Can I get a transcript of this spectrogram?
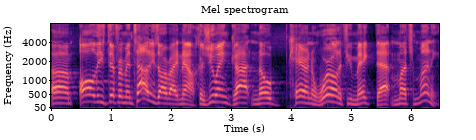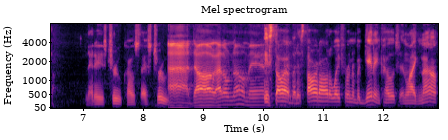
um, all these different mentalities are right now. Because you ain't got no care in the world if you make that much money. That is true, coach. That's true. Ah, dog. I don't know, man. it started, but it started all the way from the beginning, coach. And like now,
